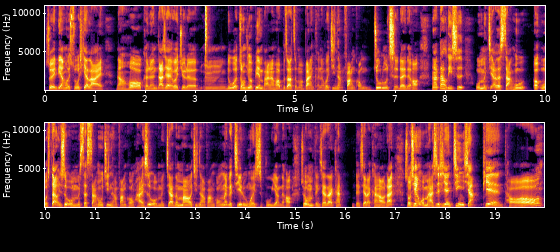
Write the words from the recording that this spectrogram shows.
所以量会缩下来。然后可能大家也会觉得，嗯，如果中秋变盘的话，不知道怎么办，可能会经常放空，诸如此类的哈。那到底是我们家的散户，呃，我到底是我们的散户经常放空，还是我们家的猫儿经常放空？那个结论会是不一样的哈。所以我们等下来看，等下来看哈。来，首先我们还是先进一下片头。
